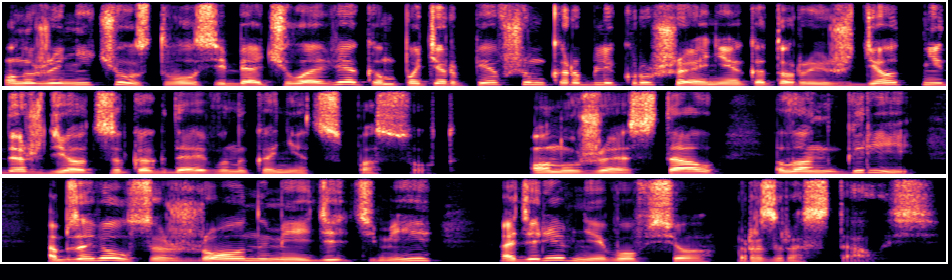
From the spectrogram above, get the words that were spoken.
он уже не чувствовал себя человеком, потерпевшим кораблекрушение, который ждет, не дождется, когда его, наконец, спасут. Он уже стал лангри, обзавелся женами и детьми, а деревня его все разрасталась.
